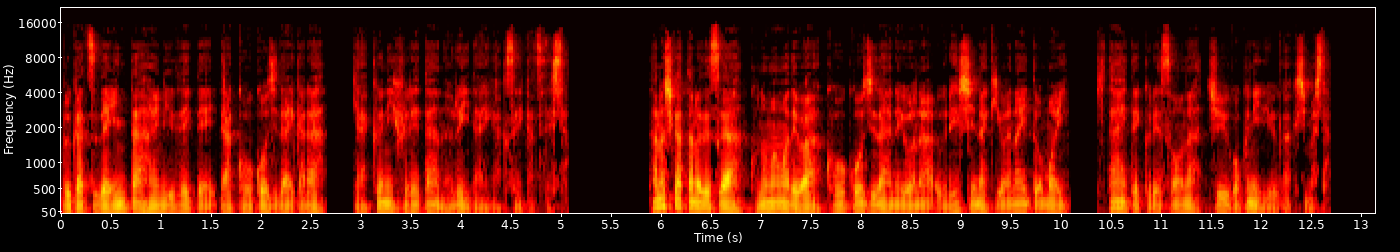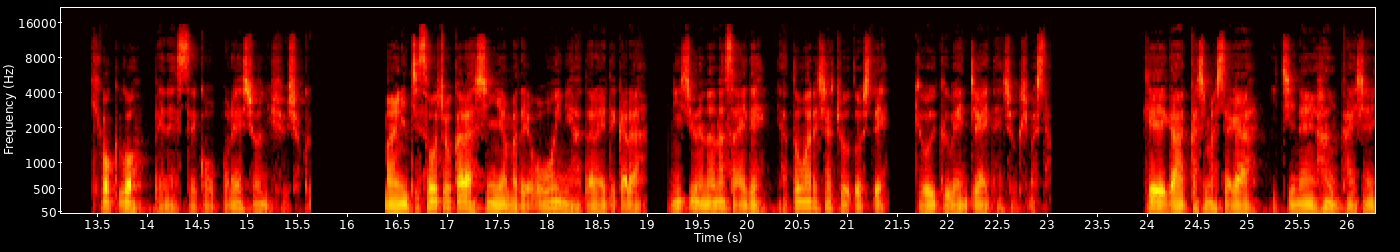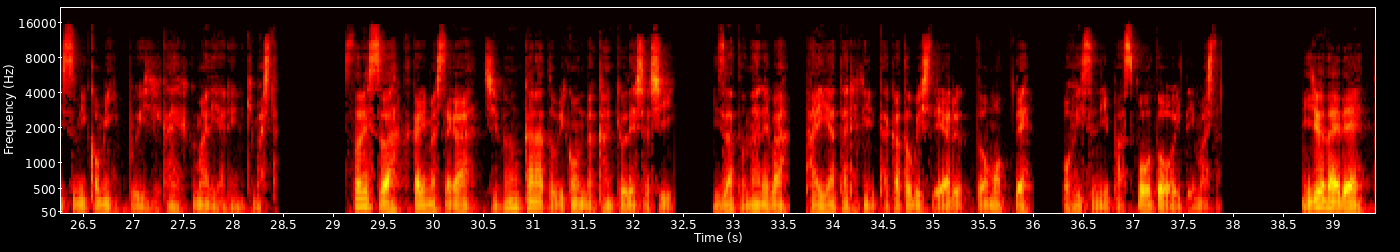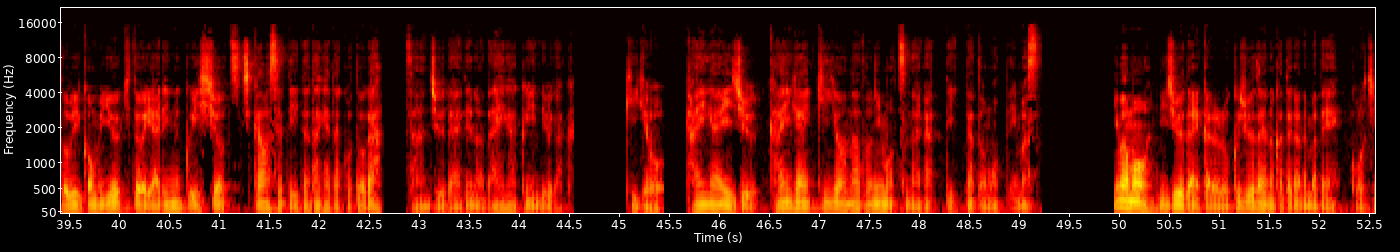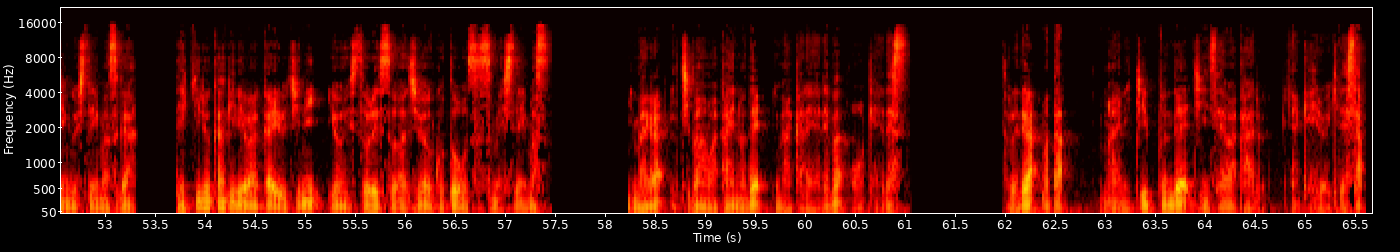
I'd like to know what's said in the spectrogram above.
部活でインターハイに出ていた高校時代から逆に触れたぬるい大学生活でした。楽しかったのですが、このままでは高校時代のような嬉しい泣きはないと思い、鍛えてくれそうな中国に留学しました。帰国後、ベネッセコーポレーションに就職。毎日早朝から深夜まで大いに働いてから27歳で雇われ社長として教育ベンチャーへ転職しました。経営が悪化しましたが、1年半会社に住み込み V 字回復までやり抜きました。ストレスはかかりましたが、自分から飛び込んだ環境でしたし、いざとなれば体当たりに高飛びしてやると思って、オフィスにパスポートを置いていました。20代で飛び込む勇気とやり抜く意志を培わせていただけたことが、30代での大学院留学、企業、海外移住、海外企業などにもつながっていったと思っています。今も20代から60代の方々までコーチングしていますが、できる限り若いうちに良いストレスを味わうことをお勧めしています。今が一番若いので今からやれば OK です。それではまた毎日1分で人生は変わる三宅宏之でした。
